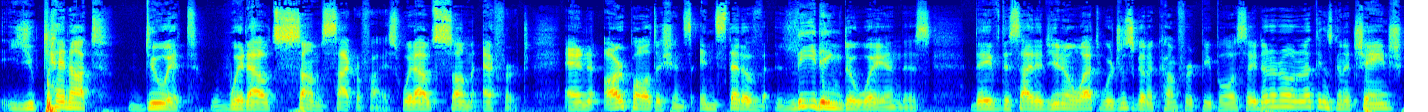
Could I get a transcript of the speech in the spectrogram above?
you cannot do it without some sacrifice, without some effort. And our politicians, instead of leading the way in this, they've decided, you know what, we're just going to comfort people and say, no, no, no, nothing's going to change.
